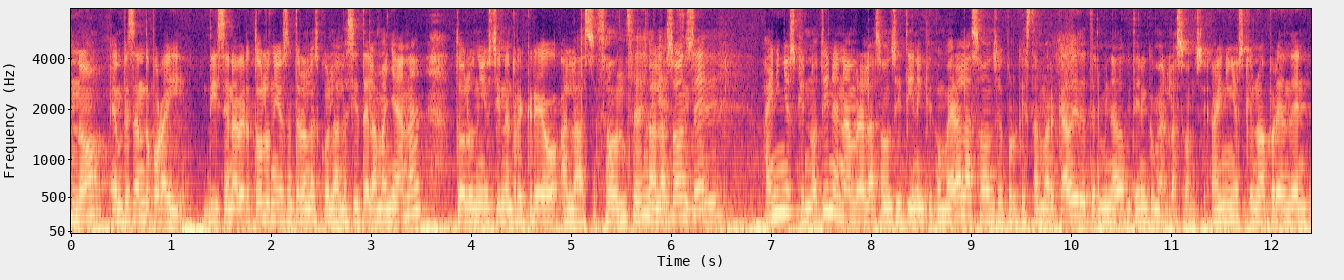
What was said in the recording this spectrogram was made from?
¿no? Empezando por ahí. Dicen, a ver, todos los niños entran a la escuela a las 7 de la mañana, todos los niños tienen recreo a las 11. A las 11. Hay niños que no tienen hambre a las 11 y tienen que comer a las 11 porque está marcado y determinado que tienen que comer a las 11. Hay niños que no aprenden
